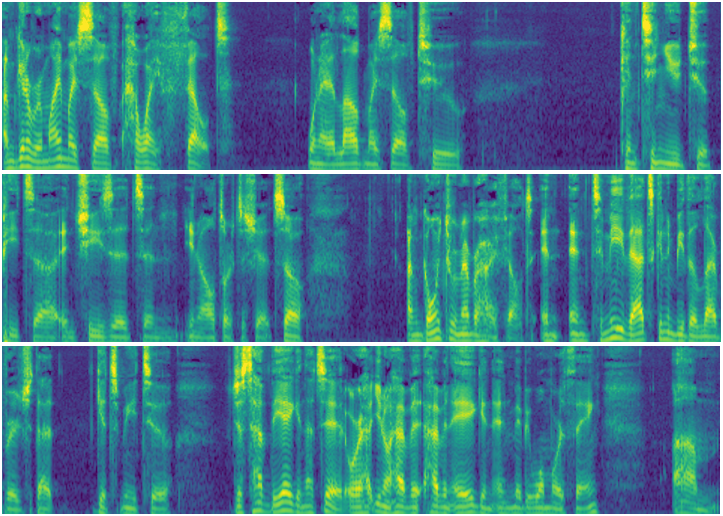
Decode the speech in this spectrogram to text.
I'm going to remind myself how I felt when I allowed myself to continue to pizza and Cheez Its and, you know, all sorts of shit. So I'm going to remember how I felt. And, and to me, that's going to be the leverage that gets me to just have the egg and that's it. Or, you know, have it, have an egg and, and maybe one more thing. Um,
